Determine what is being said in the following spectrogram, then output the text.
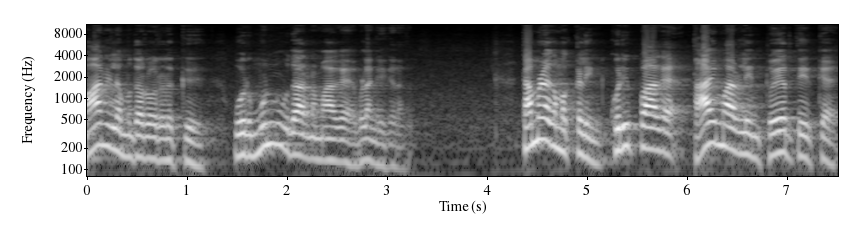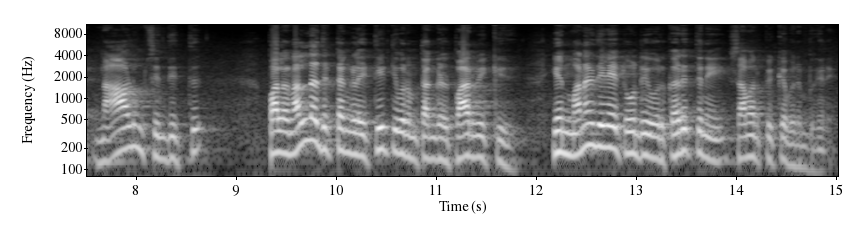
மாநில முதல்வர்களுக்கு ஒரு முன் உதாரணமாக விளங்குகிறது. தமிழக மக்களின் குறிப்பாக தாய்மார்களின் துயர் தீர்க்க நாளும் சிந்தித்து பல நல்ல திட்டங்களை தீட்டி வரும் தங்கள் பார்வைக்கு என் மனதிலே தோன்றிய ஒரு கருத்தினை சமர்ப்பிக்க விரும்புகிறேன்.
